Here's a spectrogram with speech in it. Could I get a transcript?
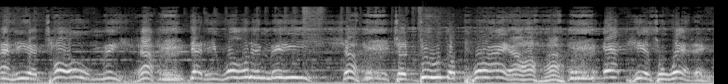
and he had told me that he wanted me to do the prayer at his wedding.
